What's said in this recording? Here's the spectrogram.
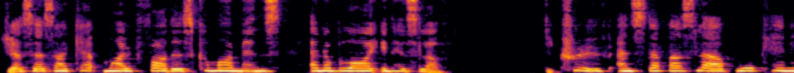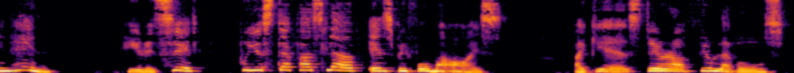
just as I kept my Father's commandments and abide in his love. The truth and steadfast love walk hand in hand. Here it said, For your steadfast love is before my eyes. I guess there are few levels.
